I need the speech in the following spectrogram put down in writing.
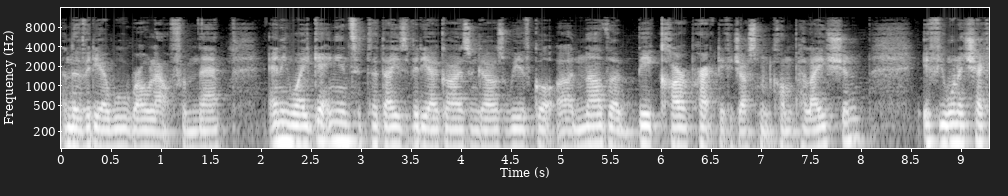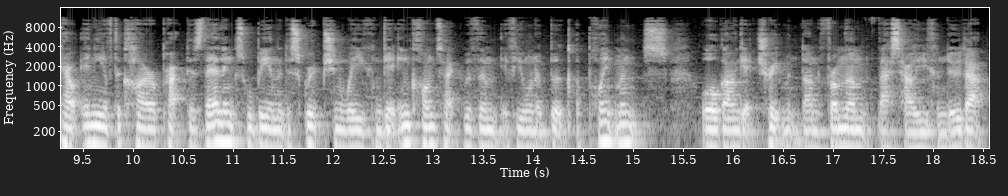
and the video will roll out from there. Anyway, getting into today's video, guys and girls, we've got another big chiropractic adjustment compilation. If you want to check out any of the chiropractors, their links will be in the description where you can get in contact with them if you want to book appointments or go and get treatment done from them. That's how you can do that.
